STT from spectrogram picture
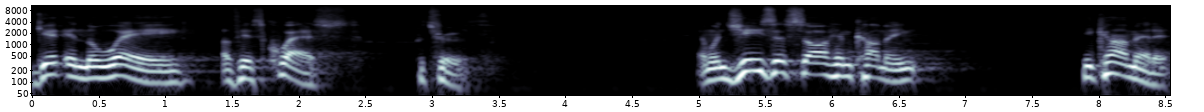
get in the way of his quest for truth. And when Jesus saw him coming, he commented,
